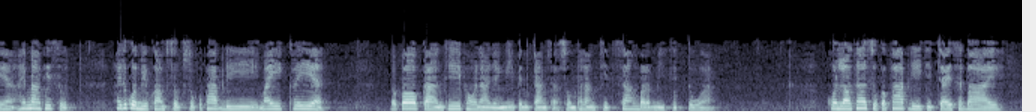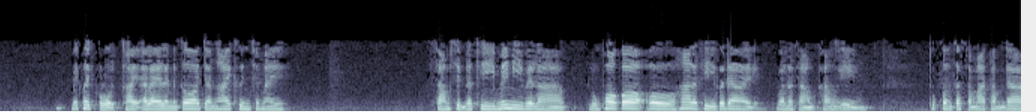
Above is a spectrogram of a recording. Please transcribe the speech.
นี้ให้มากที่สุด ให้ทุกคนมีความสุขสุขภาพดี ไม่เครียด แล้วก็การที่ภาวนาอย่างนี้เป็นการสะสมพลังจิตสร้างบารมีติดตัว คนเราถ้าสุขภาพดีจิตใจสบาย ไม่ค่อยโกรธใครอะไรอะไรมันก็จะง่ายขึ้นใช่ไหมสามสิบนาทีไม่มีเวลา หลวงพ่อก็เออห้านาทีก็ได้ วันละสามครั้งเอง ทุกคนก็สามารถทำได้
